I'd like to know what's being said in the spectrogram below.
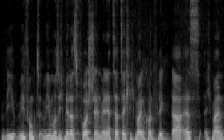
Wie, wie, wie muss ich mir das vorstellen, wenn jetzt tatsächlich mal ein Konflikt da ist? Ich meine,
